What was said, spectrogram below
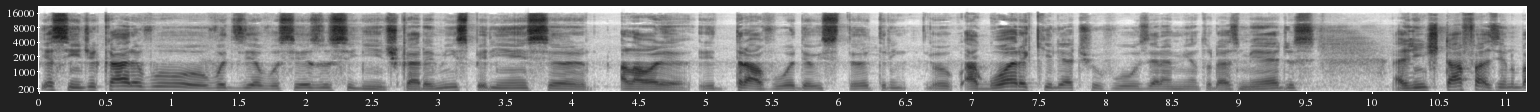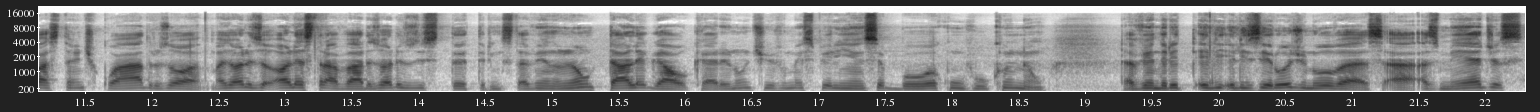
e assim, de cara eu vou, vou dizer a vocês o seguinte, cara, minha experiência, olha lá, olha, ele travou, deu stuttering, eu, agora que ele ativou o zeramento das médias, a gente está fazendo bastante quadros, ó, mas olha, olha as travadas, olha os stutterings, tá vendo? Não tá legal, cara, eu não tive uma experiência boa com o Vulcan, não. Tá vendo? Ele, ele, ele zerou de novo as, as médias,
